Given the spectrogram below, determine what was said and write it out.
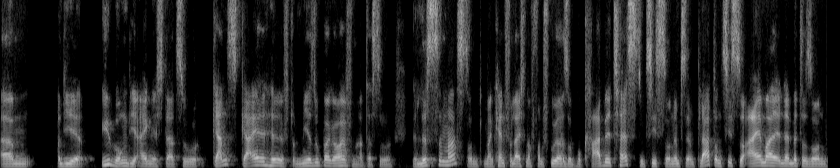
Ähm, und die Übung, die eigentlich dazu ganz geil hilft und mir super geholfen hat, dass du eine Liste machst und man kennt vielleicht noch von früher so Vokabeltests. Du ziehst so, nimmst dir ein Blatt und ziehst so einmal in der Mitte so einen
